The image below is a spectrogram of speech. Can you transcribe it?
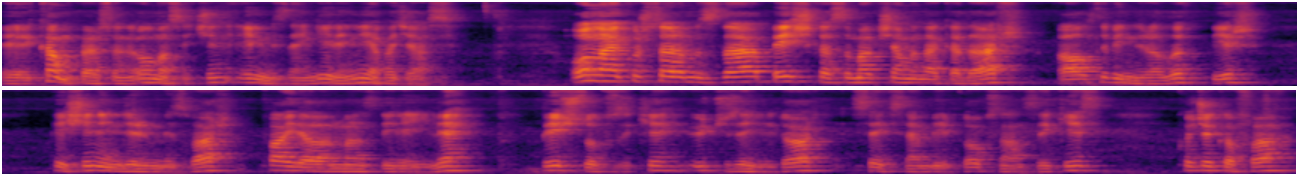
e, kamu personeli olması için elimizden geleni yapacağız. Online kurslarımızda 5 Kasım akşamına kadar 6000 liralık bir peşin indirimimiz var. Faydalanmanız dileğiyle 532 354 81 98 Koca Kafa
